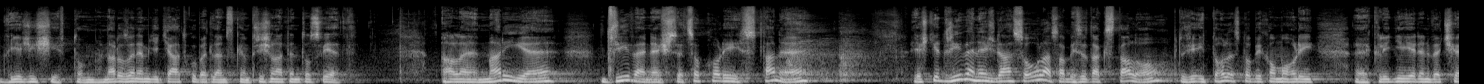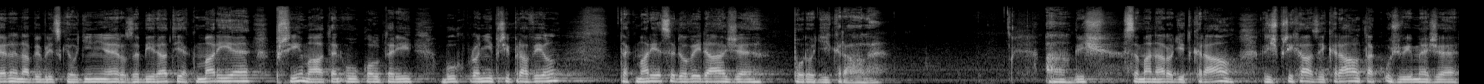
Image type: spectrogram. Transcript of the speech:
v Ježíši, v tom narozeném děťátku betlemském, přišel na tento svět. Ale Marie dříve, než se cokoliv stane, ještě dříve, než dá souhlas, aby se tak stalo, protože i tohle to bychom mohli eh, klidně jeden večer na biblické hodině rozebírat, jak Marie přijímá ten úkol, který Bůh pro ní připravil, tak Marie se dovídá, že porodí krále. A když se má narodit král, když přichází král, tak už víme, že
